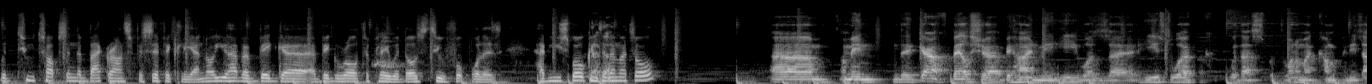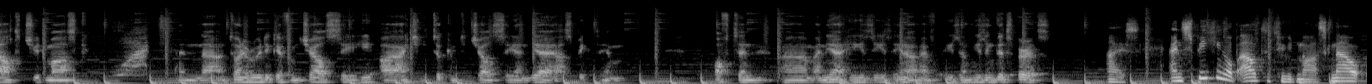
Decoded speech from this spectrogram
with two tops in the background specifically. I know you have a big uh, a big role to play with those two footballers. Have you spoken to them at all? Um, I mean, the Gareth Bale shirt behind me, he was uh, he used to work with us with one of my companies, Altitude Mask. What? And uh, Antonio Rudiger from Chelsea, he I actually took him to Chelsea, and yeah, I speak to him often. Um, and yeah, he's he's you know he's in, he's in good spirits. Nice. And speaking of altitude mask, now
